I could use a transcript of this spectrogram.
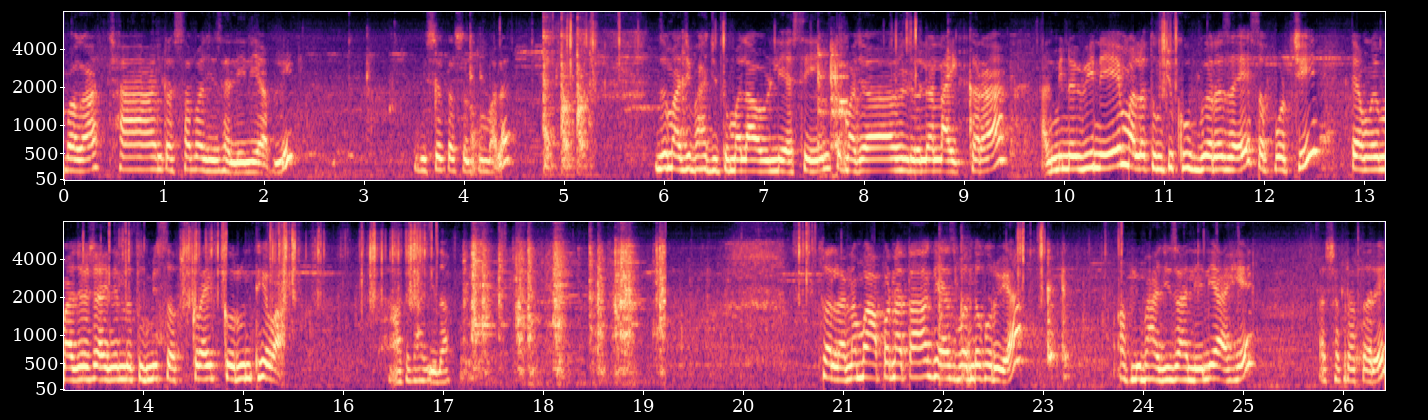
बघा छान रस्सा भाजी झालेली आहे आपली. दिसत असेल तुम्हाला? जर माझी भाजी तुम्हाला आवडली असेल तर माझ्या व्हिडिओला लाईक करा. आणि मी नवीन आहे मला तुमची खूप गरज आहे सपोर्टची त्यामुळे माझ्या चॅनलला तुम्ही सबस्क्राईब करून ठेवा. आता भाजी दाखव. चला ना मग आपण आता गॅस बंद करूया. आपली भाजी झालेली आहे अशा प्रकारे.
